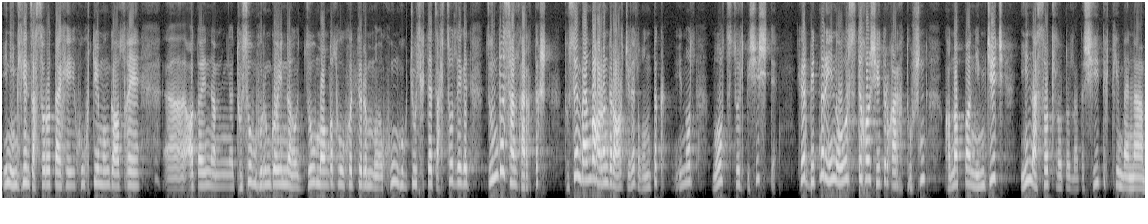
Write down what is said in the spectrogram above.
Энэ эмнэлгийн засваруудаа хий, хүүхдийн мөнгө олгоё, одоо энэ төсөв хөрөнгөө энэ зөв Монгол хүүхэд тэр хүн хөгжүүлэхтэй зарцуулъя гэд зөндөө санал гаргадаг шүү. Төсөөний байнгын хорон дээр орж ирэл ундаг. Энэ бол нууц зүйл биш шүү дээ. Тэгэхээр бид нар энэ өөрсдийнхөө шийдвэр гаргах төвшөнд конопо нэмжиж энэ асуудлууд бол одоо шийдэгдэх юм байна.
